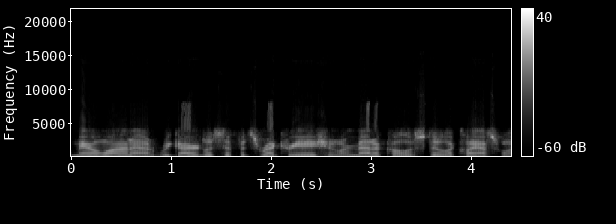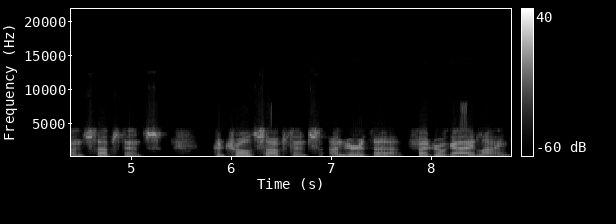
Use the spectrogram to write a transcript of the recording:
marijuana, regardless if it's recreational or medical, is still a class one substance, controlled substance under the federal guidelines.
